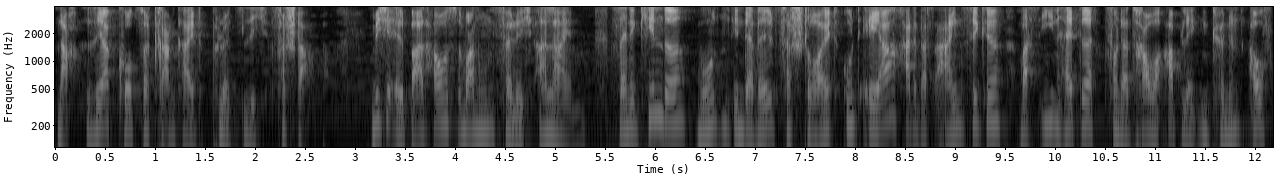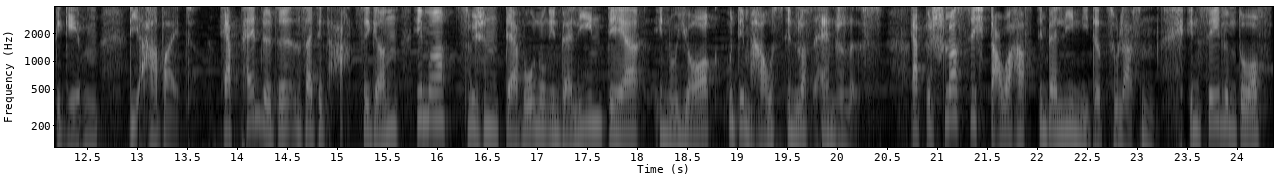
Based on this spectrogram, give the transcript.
nach sehr kurzer Krankheit plötzlich verstarb. Michael Ballhaus war nun völlig allein. Seine Kinder wohnten in der Welt zerstreut und er hatte das Einzige, was ihn hätte von der Trauer ablenken können, aufgegeben, die Arbeit. Er pendelte seit den 80ern immer zwischen der Wohnung in Berlin, der in New York und dem Haus in Los Angeles. Er beschloss sich dauerhaft in Berlin niederzulassen, in Seelendorf,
